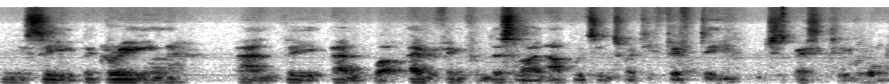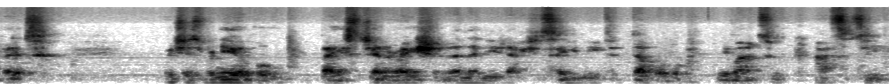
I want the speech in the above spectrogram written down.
and you see the green and the and well everything from this line upwards in 2050, which is basically all of it, which is renewable based generation, and then you'd actually say you need to double the amount of capacity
